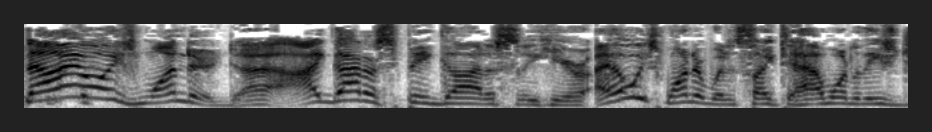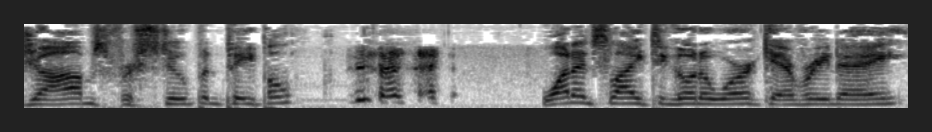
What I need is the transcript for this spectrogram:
Now, I always wondered, uh, I got to speak honestly here, I always wondered what it's like to have one of these jobs for stupid people. what it's like to go to work every day.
